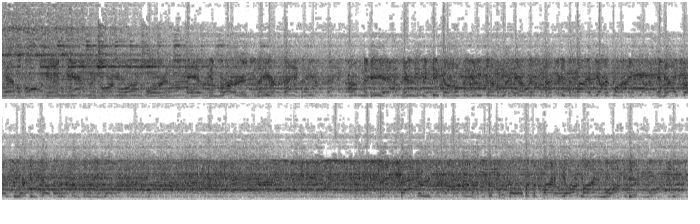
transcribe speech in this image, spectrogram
Have a ball game here the Gordon Longhorns have emerged. They are back from the dead. There's the kickoff. It goes down to Whitharral. It's touched at the five-yard line, and now he tries to work himself out of trouble, and he won't. Max Backers touched the football football at the five-yard line, lost it,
